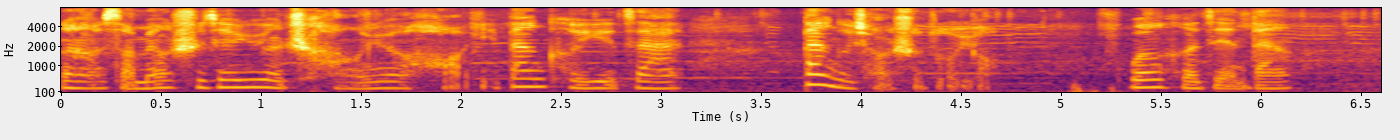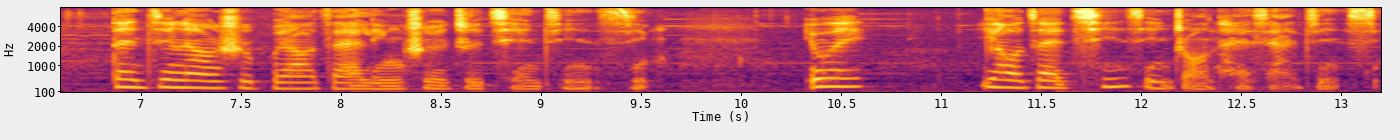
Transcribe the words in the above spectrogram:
那扫描时间越长越好，一般可以在半个小时左右，温和简单，但尽量是不要在临睡之前进行，因为要在清醒状态下进行。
